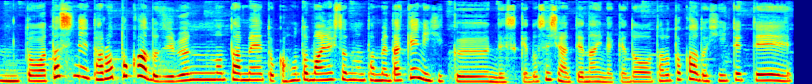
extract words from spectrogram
うんと私ねタロットカード自分のためとか本当周りの人のためだけに引くんですけどセッションやってないんだけどタロットカード引いてて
